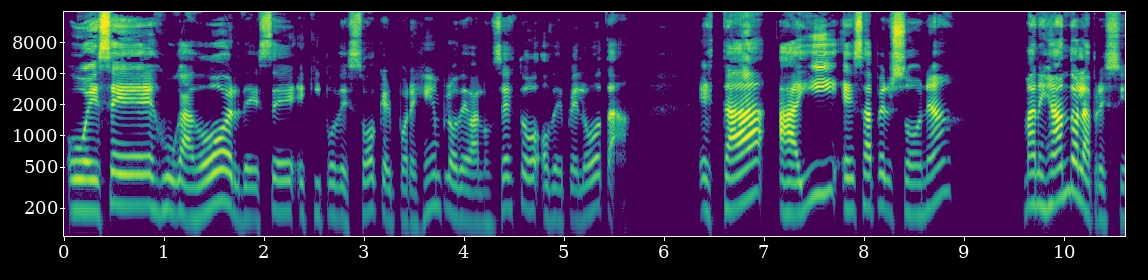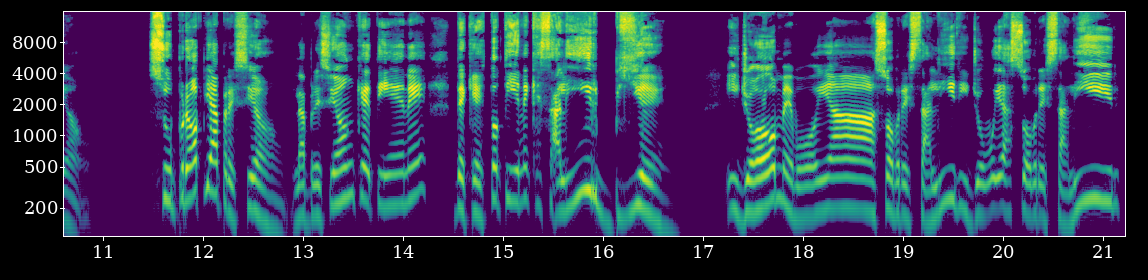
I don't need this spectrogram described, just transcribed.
o ese jugador de ese equipo de soccer, por ejemplo, de baloncesto o de pelota. Está ahí esa persona manejando la presión, su propia presión, la presión que tiene de que esto tiene que salir bien y yo me voy a sobresalir y yo voy a sobresalir.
